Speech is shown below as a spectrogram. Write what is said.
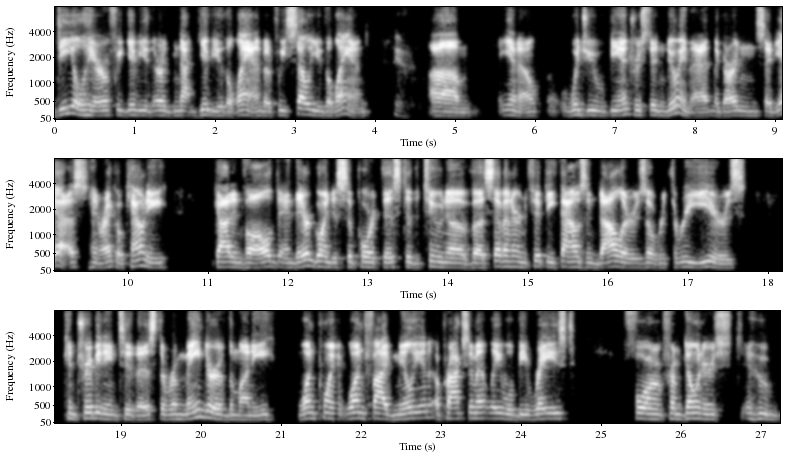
deal here? If we give you, or not give you the land, but if we sell you the land, yeah. um, you know, would you be interested in doing that? And the garden said yes. Henrico County got involved, and they're going to support this to the tune of uh, seven hundred fifty thousand dollars over three years, contributing to this. The remainder of the money, one point one five million approximately, will be raised from from donors who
